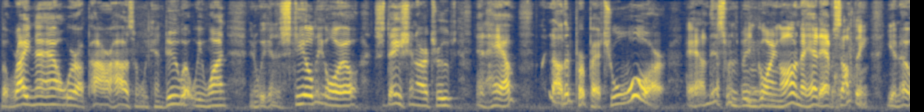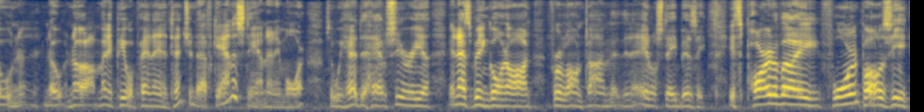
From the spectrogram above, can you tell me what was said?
But right now, we're a powerhouse and we can do what we want, and we can steal the oil, station our troops, and have another perpetual war. And this one's been going on. They had to have something, you know. No, no, many people paying any attention to Afghanistan anymore. So we had to have Syria, and that's been going on for a long time. It'll stay busy. It's part of a foreign policy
